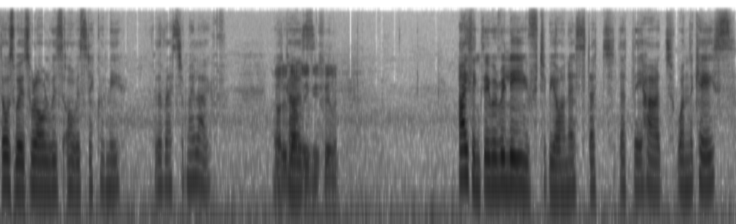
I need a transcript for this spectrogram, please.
those words will always always stick with me for the rest of my life. How did that leave you feeling? I think they were relieved, to be honest, that, that they had won the case.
